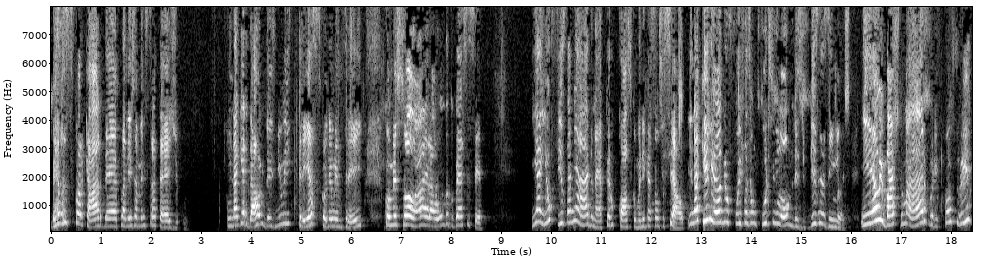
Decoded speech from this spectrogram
Balance Scorecard é planejamento estratégico. E na Gerdau, em 2003, quando eu entrei, começou lá, era a onda do BSC. E aí eu fiz da minha área, na época era o COS, Comunicação Social. E naquele ano eu fui fazer um curso em Londres de Business English. E eu, embaixo de uma árvore, construí,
